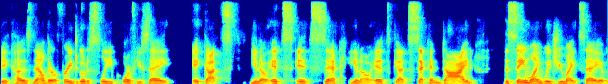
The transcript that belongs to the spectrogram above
because now they're afraid to go to sleep or if you say it got you know it's it's sick you know it's got sick and died the same language you might say of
